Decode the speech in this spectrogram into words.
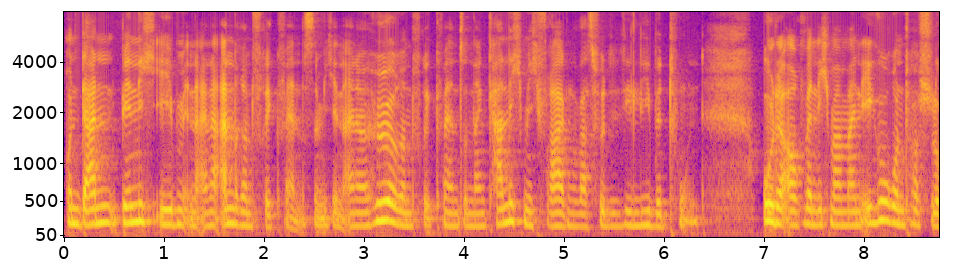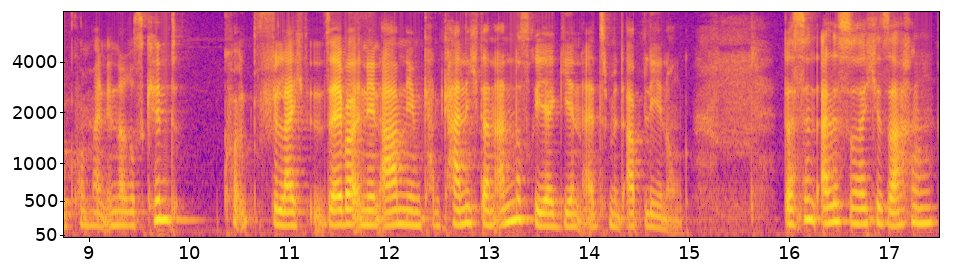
Und dann bin ich eben in einer anderen Frequenz, nämlich in einer höheren Frequenz. Und dann kann ich mich fragen, was würde die Liebe tun? Oder auch wenn ich mal mein Ego runterschlucke und mein inneres Kind vielleicht selber in den Arm nehmen kann, kann ich dann anders reagieren als mit Ablehnung. Das sind alles solche Sachen.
